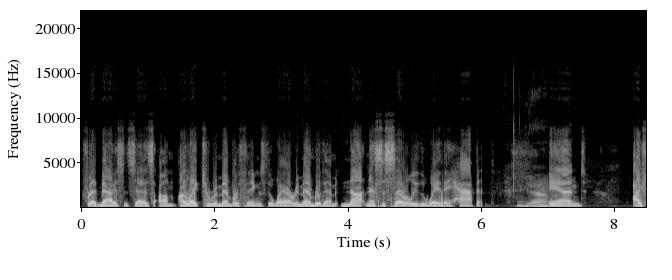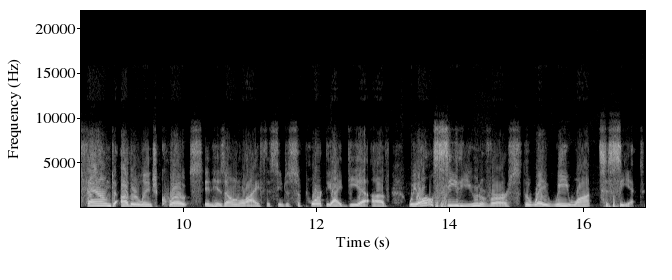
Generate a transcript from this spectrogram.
Fred Madison says, um, I like to remember things the way I remember them, not necessarily the way they happened. Yeah. And I found other Lynch quotes in his own life that seem to support the idea of we all see the universe the way we want to see it.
